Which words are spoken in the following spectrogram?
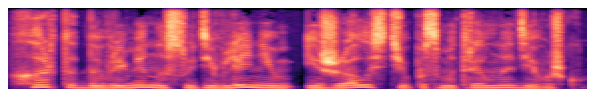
Харт одновременно с удивлением и жалостью посмотрел на девушку.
